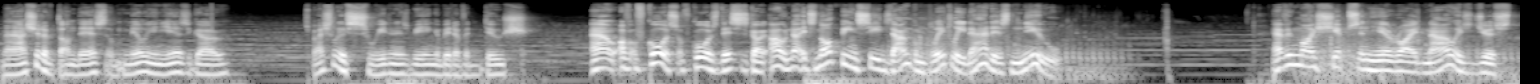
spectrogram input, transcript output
Man, I should have done this a million years ago. Especially Sweden is being a bit of a douche. Uh, of, of course, of course, this is going... Oh, no, it's not being sieged down completely. That is new. Having my ships in here right now is just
